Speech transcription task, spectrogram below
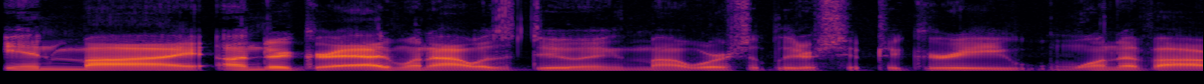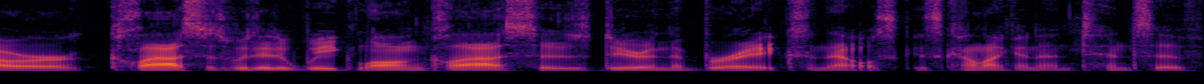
in my undergrad when i was doing my worship leadership degree one of our classes we did week long classes during the breaks and that was it's kind of like an intensive.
